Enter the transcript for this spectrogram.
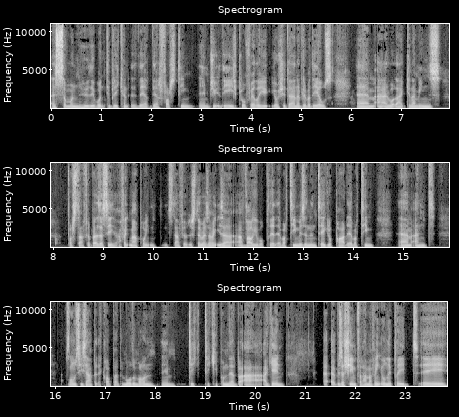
as someone who they want to break into their, their first team um, due to the age profile of Yoshida and everybody else, um, and what that kind of means for Stafford. But as I say, I think my point in Stafford just now is I think he's a, a valuable player to our team, he's an integral part of our team, um, and as long as he's happy at the club, I'd be more than willing um, to, to keep him there. But uh, again, it was a shame for him. I think he only played uh,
